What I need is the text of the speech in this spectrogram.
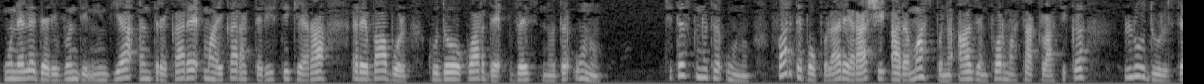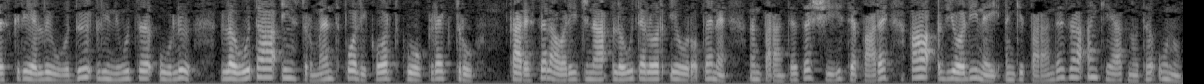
unele derivând din India, între care mai caracteristic era rebabul, cu două coarde, vezi notă 1. Citesc notă 1. Foarte popular era și a rămas până azi în forma sa clasică, ludul, se scrie l u d liniuță u-l, lăuta, instrument policord cu plectru, care stă la originea lăutelor europene, în paranteză și, se pare, a violinei, închid paranteza, încheiat notă 1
